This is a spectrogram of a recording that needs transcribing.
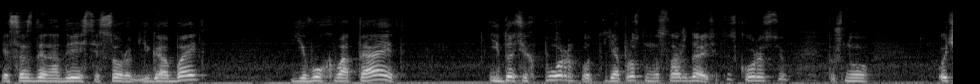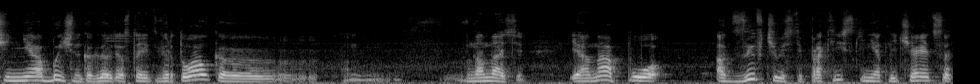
SSD на 240 гигабайт, его хватает, и до сих пор вот я просто наслаждаюсь этой скоростью, потому что ну, очень необычно, когда у тебя стоит виртуалка э, там, в нанасе, и она по отзывчивости практически не отличается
